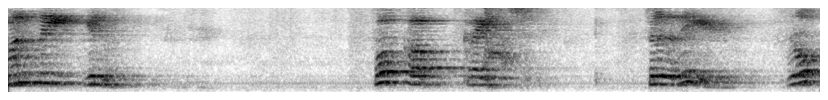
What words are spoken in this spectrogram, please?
மந்தை என்று. ஃபோக் ஆஃப் கிரைஸ்ட் சிலரை ஃபோக்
